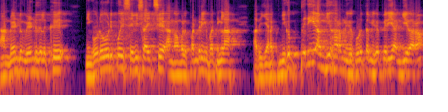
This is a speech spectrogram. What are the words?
நான் வேண்டும் வேண்டுதலுக்கு நீங்க ஓடி ஓடி போய் செவிசாய்ச்சு அங்க அவங்களுக்கு பண்றீங்க பாத்தீங்களா? அது எனக்கு மிகப்பெரிய அங்கீகாரம் நீங்க கொடுத்த மிகப்பெரிய அங்கீகாரம்.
